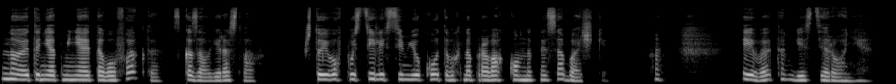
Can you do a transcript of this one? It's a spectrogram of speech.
«Но это не отменяет того факта», — сказал Ярослав, «что его впустили в семью Котовых на правах комнатной собачки. Ха, и в этом есть ирония.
